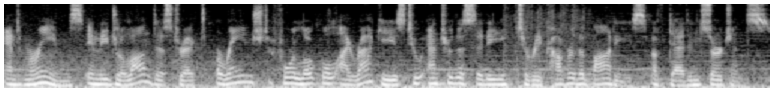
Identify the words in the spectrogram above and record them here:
and Marines in the Jolan district arranged for local Iraqis to enter the city to recover the bodies of dead insurgents.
